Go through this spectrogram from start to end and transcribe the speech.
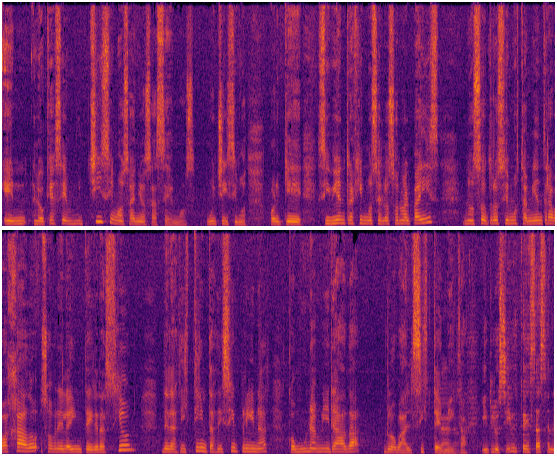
en lo que hace muchísimos años hacemos, muchísimos, porque si bien trajimos el ozono al país, nosotros hemos también trabajado sobre la integración de las distintas disciplinas como una mirada global, sistémica. Inclusive ustedes hacen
